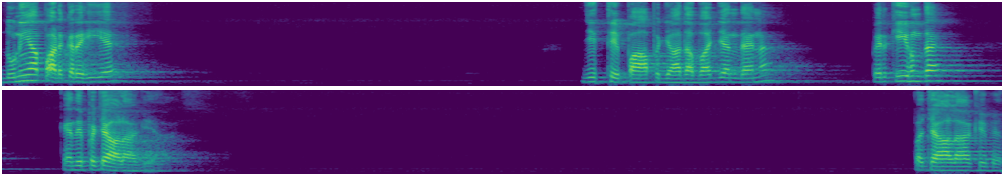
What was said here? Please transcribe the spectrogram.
ਦੁਨੀਆ ਭਟਕ ਰਹੀ ਹੈ। ਜਿੱਥੇ ਪਾਪ ਜ਼ਿਆਦਾ ਵੱਧ ਜਾਂਦਾ ਹੈ ਨਾ, ਫਿਰ ਕੀ ਹੁੰਦਾ? ਕਹਿੰਦੇ ਭੁਚਾਲ ਆ ਗਿਆ। ਭੁਚਾਲ ਲਾ ਕੇ ਫਿਰ।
